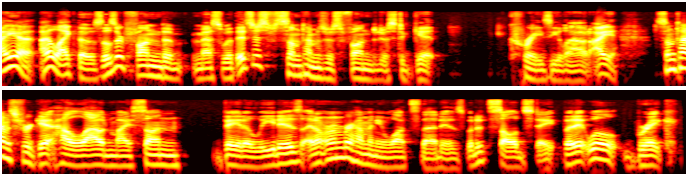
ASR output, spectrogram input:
I uh, I like those. Those are fun to mess with. It's just sometimes just fun to just to get crazy loud. I sometimes forget how loud my Sunn Beta Lead is. I don't remember how many watts that is, but it's solid state. But it will break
